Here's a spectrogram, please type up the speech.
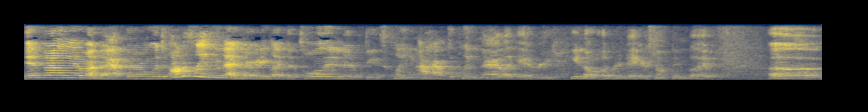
and finally we have my bathroom which honestly isn't that dirty. Like the toilet and everything is clean. I have to clean that like every you know other day or something. But uh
